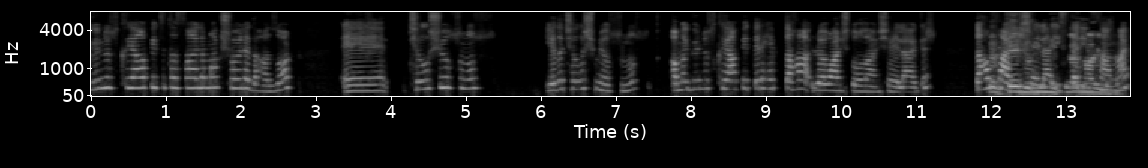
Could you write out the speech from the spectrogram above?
Gündüz kıyafeti tasarlamak şöyle daha zor. Ee, çalışıyorsunuz ya da çalışmıyorsunuz ama gündüz kıyafetleri hep daha rövanşta olan şeylerdir. Daha Tabii, farklı şeyler ister daha güzel. insanlar.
